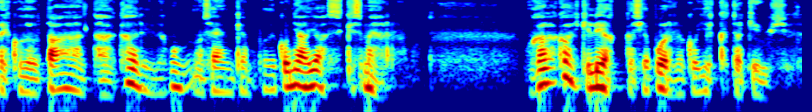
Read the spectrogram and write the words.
Vai kun täältä kalilla muun sänkän puolella, kun jää jaskis merra. Mä kaikki liekkas ja porra, kun jikkata kiusytä.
